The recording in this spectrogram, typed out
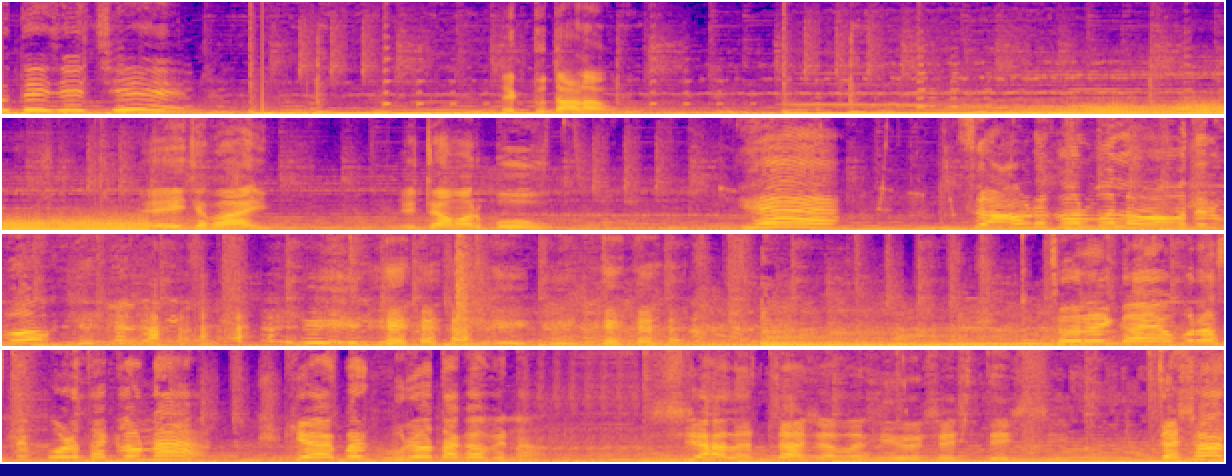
কোথায় যাচ্ছে? একটু দাঁড়াও। এই যে ভাই এটা আমার বউ। হ্যাঁ আমরা কর বললাম আমাদের বউ। তোর এই গায়ে রাস্তায় পড়ে থাকলেও না কেউ একবার ঘুরেও তাকাবে না। শালার চাষ আবার হিরো শেষ এসছে যা সর।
